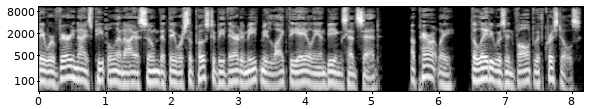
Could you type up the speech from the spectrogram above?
They were very nice people and I assumed that they were supposed to be there to meet me like the alien beings had said. Apparently, the lady was involved with crystals,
